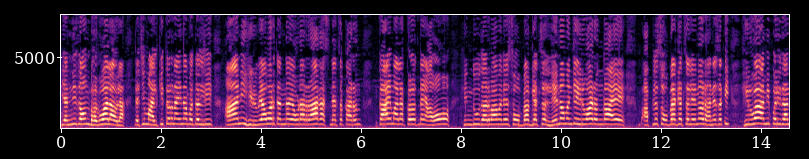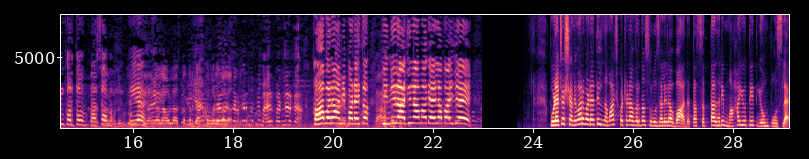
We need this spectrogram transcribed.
यांनी जाऊन भगवा लावला. त्याची मालकी तर नाही ना बदलली. आणि हिरव्यावर त्यांना एवढा राग असण्याचं कारण काय मला कळत नाही. अहो हिंदू धर्मामध्ये सौभाग्याचं लेणं म्हणजे हिरवा रंग आहे. आपलं सौभाग्याचं लेणं राहण्यासाठी हिरवा आम्ही परिधान करतो. सौ- लावला असता तर जास्त बरं झालं असतं. का? बरं आम्ही पडायचं? तिन्ही राजीनामा द्यायला पाहिजे. पुण्याच्या शनिवारवाड्यातील नमाज पठणावरनं सुरू झालेला वाद आता सत्ताधारी महायुतीत येऊन पोहोचलाय.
